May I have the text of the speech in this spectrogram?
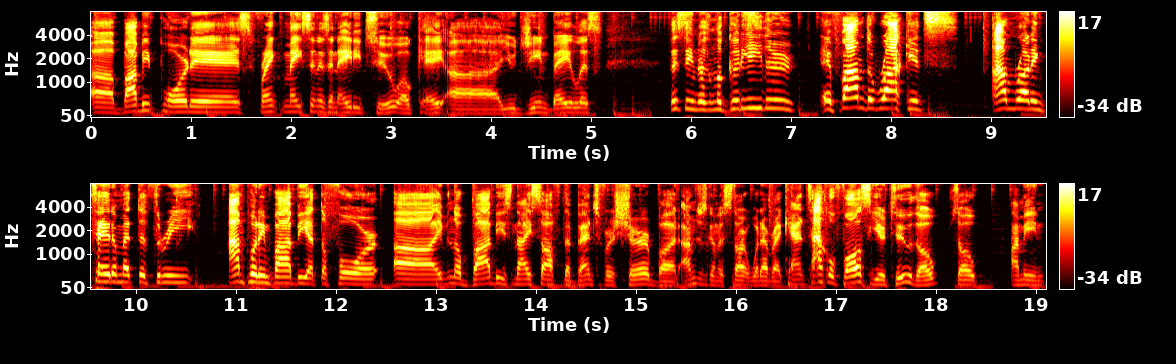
uh, Bobby Portis. Frank Mason is an 82. Okay. Uh, Eugene Bayless. This team doesn't look good either. If I'm the Rockets, I'm running Tatum at the three. I'm putting Bobby at the four. Uh, even though Bobby's nice off the bench for sure, but I'm just gonna start whatever I can. Tacko Fall's here too, though. So I mean,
